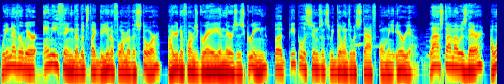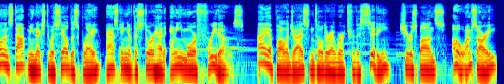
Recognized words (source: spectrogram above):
We never wear anything that looks like the uniform of the store. Our uniform's gray and theirs is green, but people assume since we go into a staff only area. Last time I was there, a woman stopped me next to a sale display asking if the store had any more Fritos. I apologized and told her I worked for the city. She responds, Oh, I'm sorry.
